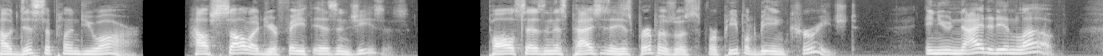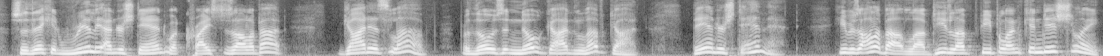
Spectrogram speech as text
how disciplined you are, how solid your faith is in Jesus. Paul says in this passage that his purpose was for people to be encouraged and united in love so they could really understand what Christ is all about. God is love. For those that know God and love God, they understand that. He was all about love. He loved people unconditionally,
